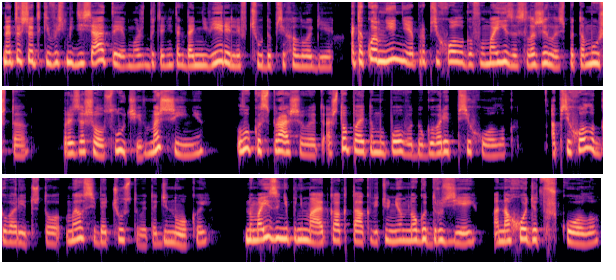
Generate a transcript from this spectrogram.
Но это все-таки 80-е, может быть, они тогда не верили в чудо психологии. А такое мнение про психологов у Маизы сложилось, потому что произошел случай в машине, Лука спрашивает, а что по этому поводу говорит психолог? А психолог говорит, что Мел себя чувствует одинокой. Но Маиза не понимает, как так, ведь у нее много друзей. Она ходит в школу.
